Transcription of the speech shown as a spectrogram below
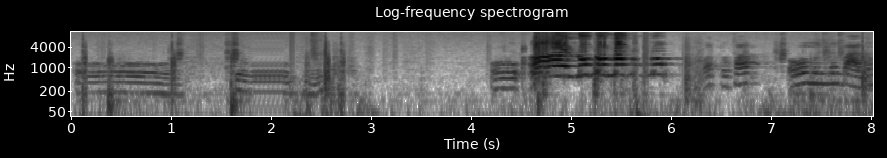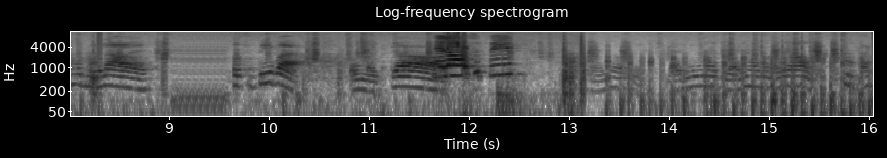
Ồ, chiều Ồ, À lúc lúc lúc lúc What the fuck? Ô, mình nhân bản nó một đứa này Steve à? Oh my god. Hello Steve Đánh nhau nhỉ? Đánh nhau, đánh nhau, đánh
